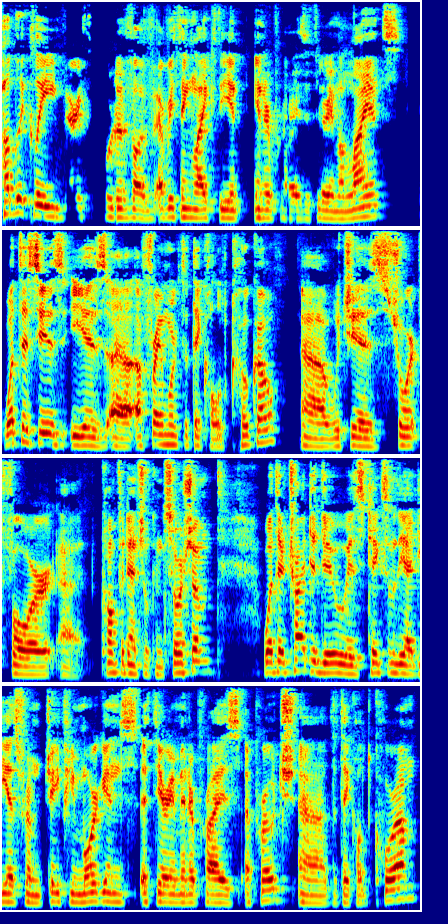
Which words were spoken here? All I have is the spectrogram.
publicly very supportive of everything like the Enterprise Ethereum Alliance. What this is is uh, a framework that they called COCO, uh, which is short for uh, Confidential Consortium. What they've tried to do is take some of the ideas from JP Morgan's Ethereum Enterprise approach uh, that they called Quorum,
